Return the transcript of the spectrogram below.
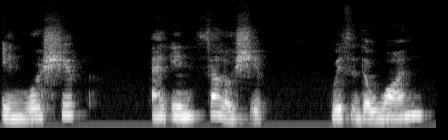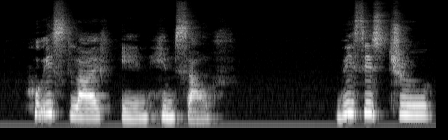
in worship, and in fellowship with the one who is life in himself. This is true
